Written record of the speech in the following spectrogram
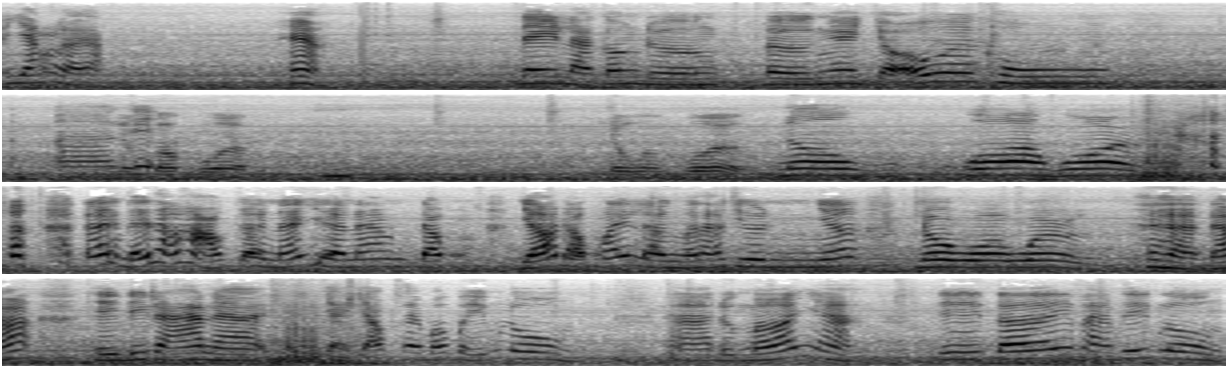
nó vắng lại à. ha. Đây là con đường từ ngay chỗ khu à, cái No World. World. No War World để Thảo học coi nãy giờ Nam đọc võ đọc mấy lần mà Thảo chưa nhớ. No War World. Đó thì đi ra nè chạy dọc theo bờ biển luôn. À, đường mới nha. Đi tới Phan Thiết luôn.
